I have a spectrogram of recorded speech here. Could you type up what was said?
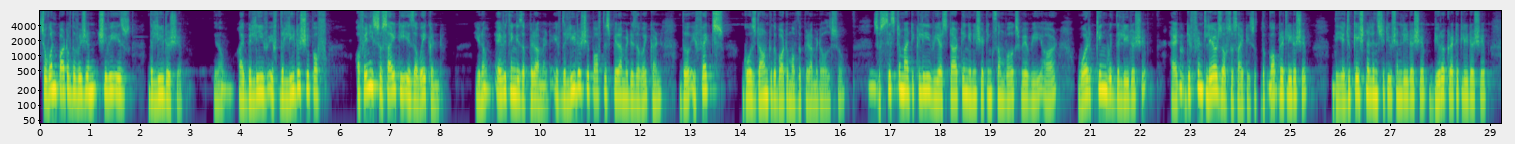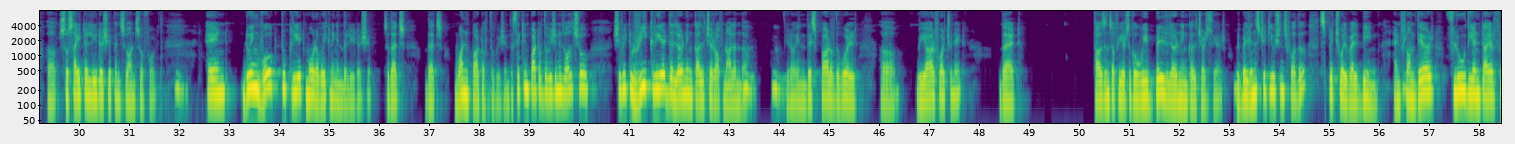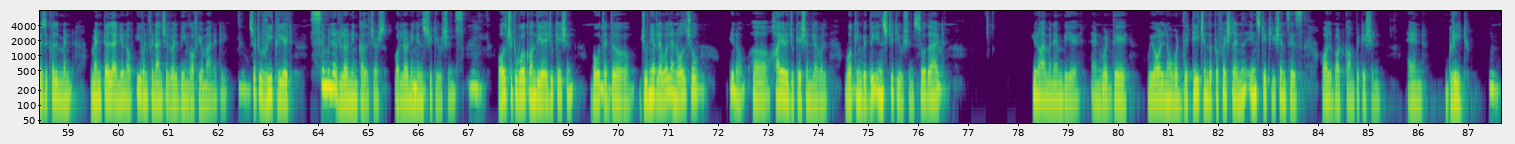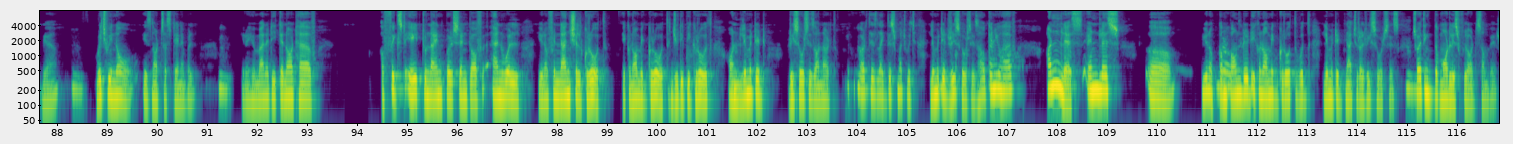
so one part of the vision, Shivi, is the leadership you know mm. i believe if the leadership of of any society is awakened you know mm. everything is a pyramid if the leadership of this pyramid is awakened the effects goes down to the bottom of the pyramid also mm. so systematically we are starting initiating some works where we are working with the leadership at hmm. different layers of society so the hmm. corporate leadership the hmm. educational institution leadership bureaucratic leadership uh, societal leadership and so on and so forth and doing work to create more awakening in the leadership. So that's that's one part of the vision. The second part of the vision is also shivi to recreate the learning culture of nalanda? Mm-hmm. you know in this part of the world uh, we are fortunate that thousands of years ago we build learning cultures there we hmm. build institutions for the spiritual well-being. And from there flew the entire physical men- mental and you know even financial well-being of humanity. Mm. so to recreate similar learning cultures or learning mm. institutions. Mm. also to work on the education both at the junior level and also you know uh, higher education level working with the institutions so that you know i'm an mba and what they we all know what they teach in the professional institutions is all about competition and greed. Yeah which we know is not sustainable. Mm. You know, humanity cannot have a fixed eight to nine percent of annual, you know, financial growth, economic growth, GDP growth on mm. limited resources on Earth. Mm. Earth is like this much with limited resources. How can you have unless endless uh, you know compounded growth. economic growth with limited natural resources mm. so i think the model is flawed somewhere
